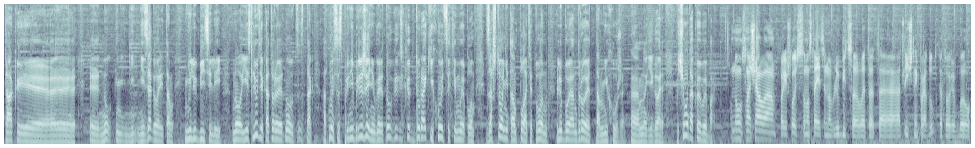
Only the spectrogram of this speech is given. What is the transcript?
так и, э, э, ну, нельзя говорить там не любителей, но есть люди, которые, ну, так, относятся с пренебрежением, говорят, ну, как дураки ходят с этим Apple, за что они там платят, вон, любой Android там не хуже. Э, многие говорят. Почему такой выбор? Ну, сначала пришлось самостоятельно влюбиться в этот э, отличный продукт, который был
